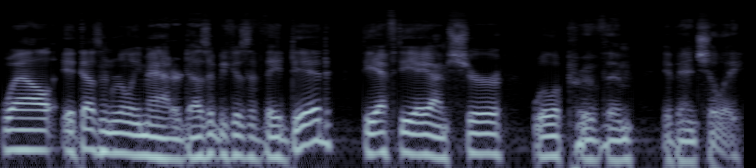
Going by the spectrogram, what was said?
Well, it doesn't really matter, does it? Because if they did, the FDA, I'm sure, will approve them eventually.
